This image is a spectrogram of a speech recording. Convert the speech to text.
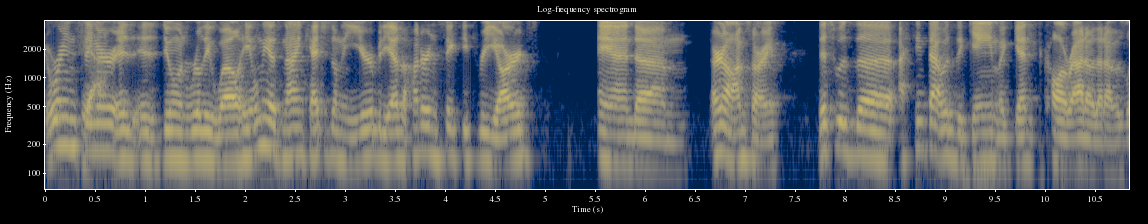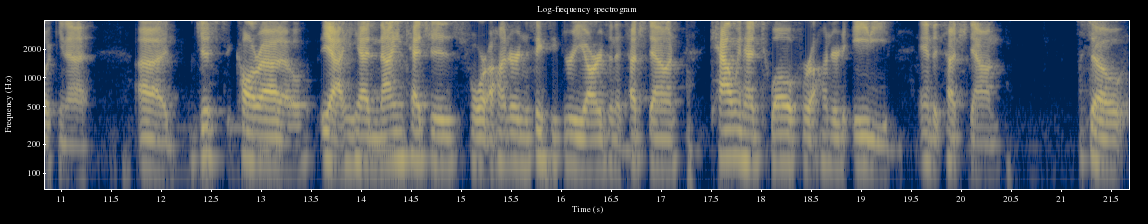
Dorian Singer yeah. is is doing really well. He only has nine catches on the year, but he has 163 yards. And um, or no, I'm sorry. This was the I think that was the game against Colorado that I was looking at. Uh, just Colorado. Yeah, he had nine catches for 163 yards and a touchdown. Cowing had 12 for 180 and a touchdown. So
